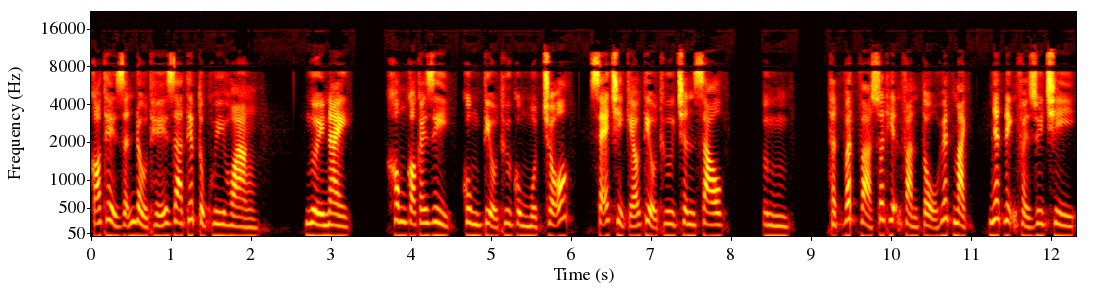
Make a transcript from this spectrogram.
Có thể dẫn đầu thế gia tiếp tục huy hoàng. Người này, không có cái gì, cùng tiểu thư cùng một chỗ, sẽ chỉ kéo tiểu thư chân sau. Ừm, thật vất vả xuất hiện phản tổ huyết mạch, nhất định phải duy trì.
